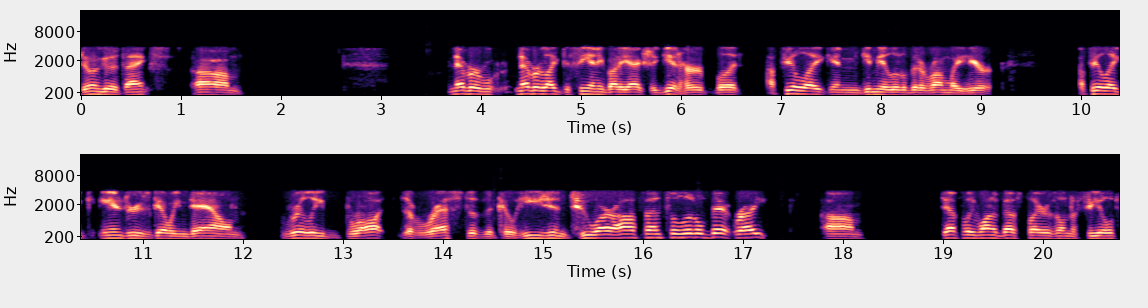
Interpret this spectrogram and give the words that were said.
Doing good, thanks. Um, never, never like to see anybody actually get hurt, but I feel like, and give me a little bit of runway here. I feel like Andrews going down really brought the rest of the cohesion to our offense a little bit, right? Um, definitely one of the best players on the field.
